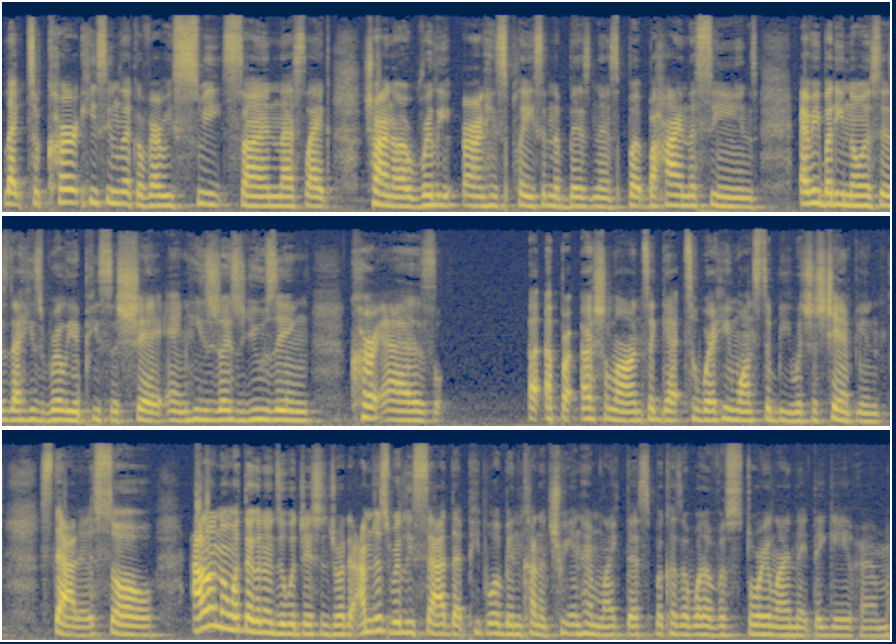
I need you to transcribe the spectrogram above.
Like to Kurt, he seems like a very sweet son that's like trying to really earn his place in the business. But behind the scenes, everybody notices that he's really a piece of shit and he's just using Kurt as upper echelon to get to where he wants to be, which is champion status. So I don't know what they're gonna do with Jason Jordan. I'm just really sad that people have been kind of treating him like this because of whatever storyline that they gave him.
